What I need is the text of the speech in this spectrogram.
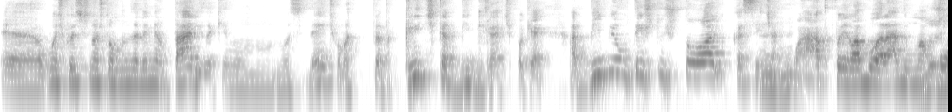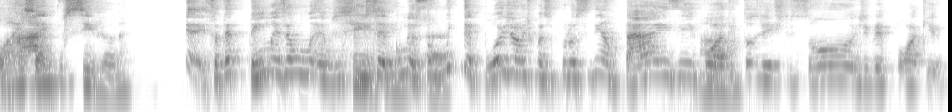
É, algumas coisas que nós tomamos elementares aqui no, no, no Ocidente, como a, a crítica bíblica. Tipo, que a Bíblia é um texto histórico, cacete, Uhum. a quatro, foi elaborado em uma No Islã porrada. isso é impossível, né? É, isso até tem, mas é um, é, Sim, isso é- sim, começou é. muito depois, geralmente começou por ocidentais e, porra, Ah. tem todas as restrições de ver, porra, que.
